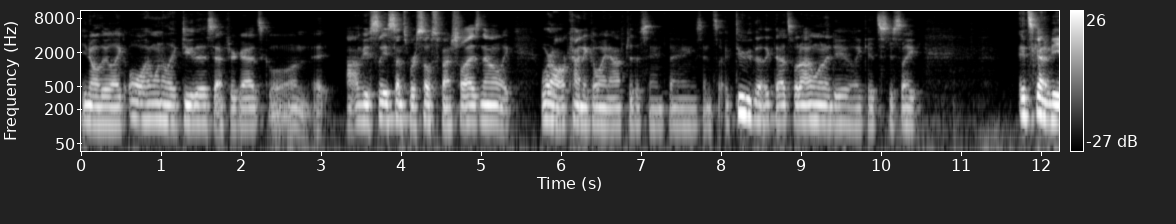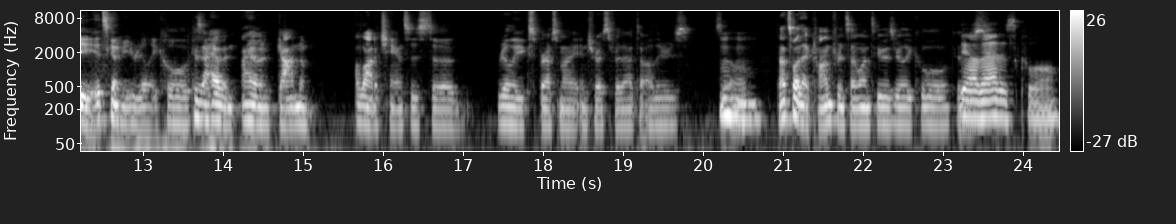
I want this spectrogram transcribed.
you know they're like oh I want to like do this after grad school. And it, obviously since we're so specialized now like we're all kind of going after the same things. And it's like dude that like that's what I want to do. Like it's just like it's gonna be it's gonna be really cool because I haven't I haven't gotten a, a lot of chances to really express my interest for that to others so Mhm. that's why that conference I went to is really cool Yeah, that is cool.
